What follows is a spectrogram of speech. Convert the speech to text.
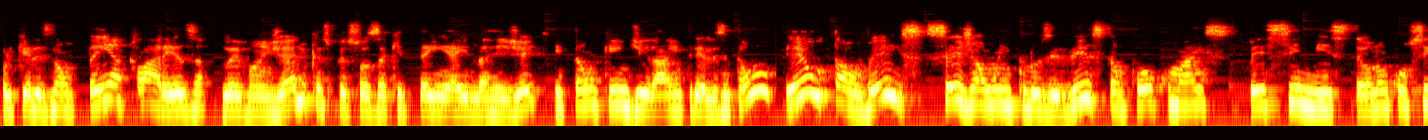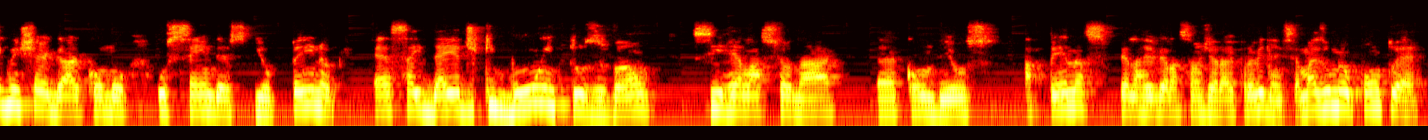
porque eles não têm a clareza do evangelho que as pessoas aqui têm e ainda rejeitam. Então, quem dirá entre eles? Então, eu talvez seja um inclusivista um pouco mais pessimista. Eu não consigo enxergar como o Sanders e o Pinnock essa ideia de que muitos vão se relacionar é, com Deus apenas pela revelação geral e providência. Mas o meu ponto é,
